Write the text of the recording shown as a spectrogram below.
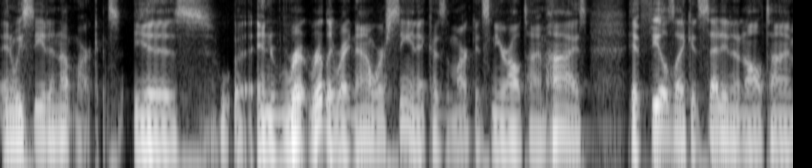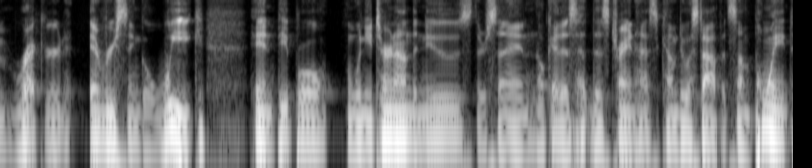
and we see it in up markets is and re- really right now we're seeing it because the market's near all-time highs. It feels like it's setting an all-time record every single week. And people when you turn on the news they're saying okay this this train has to come to a stop at some point.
